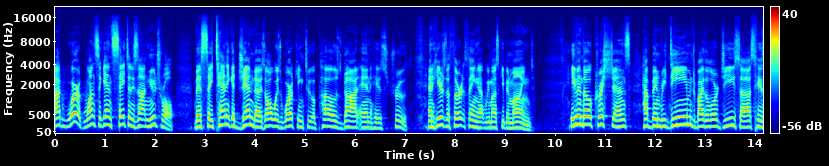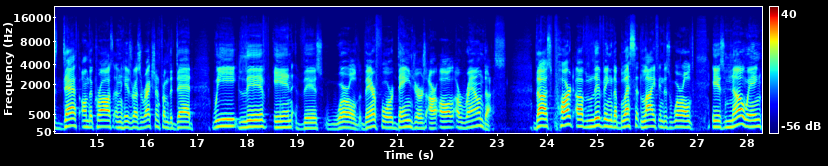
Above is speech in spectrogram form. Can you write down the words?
At work. Once again, Satan is not neutral. The satanic agenda is always working to oppose God and His truth. And here's the third thing that we must keep in mind. Even though Christians have been redeemed by the Lord Jesus, His death on the cross and His resurrection from the dead, we live in this world. Therefore, dangers are all around us. Thus, part of living the blessed life in this world is knowing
